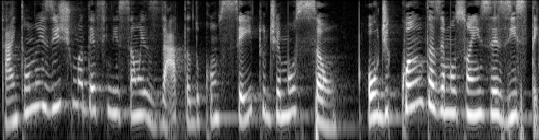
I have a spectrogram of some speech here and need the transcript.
Tá? Então não existe uma definição exata do conceito de emoção ou de quantas emoções existem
